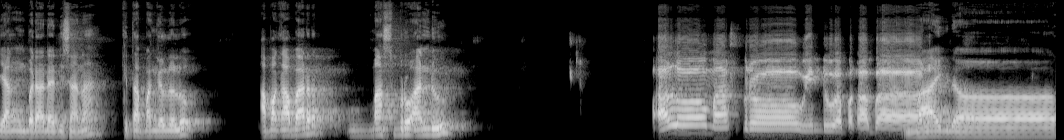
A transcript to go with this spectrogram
yang berada di sana. Kita panggil dulu. Apa kabar, Mas Bro Andu? Halo Mas Bro, Windu apa kabar? Baik dong.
